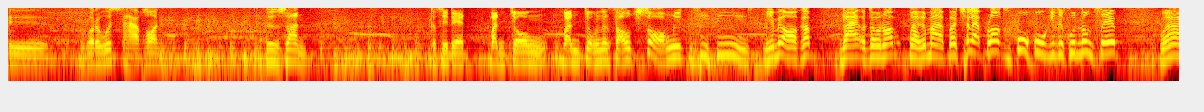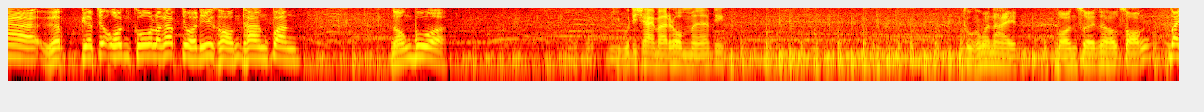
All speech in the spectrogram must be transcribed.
คือวรวุฒิสถาพรสั้นๆกสิเดชบรรจงบรรจงทางเสาสองนี่ยังไม่ออกครับ ได้อัตโนมัติเปิดขึ้นมาเปิดฉลับบล็อกโอ้โหกิตติคุณต้องเซฟว่าเกือบเกือบจะโอนโกลแล้วครับจังหวะนี้ของทางฝั่งหนองบัว มีวุฒิชัยมารมนะครับที่ถูกเข้ามาใน บอลเซยเสาสองได้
